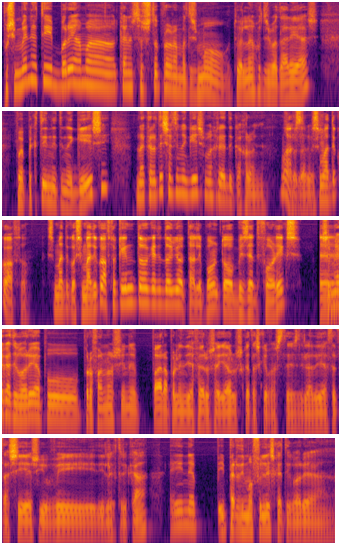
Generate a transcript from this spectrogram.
που σημαίνει ότι μπορεί άμα κάνεις το σωστό προγραμματισμό του ελέγχου της μπαταρίας που επεκτείνει την εγγύηση, να κρατήσει αυτή την εγγύηση μέχρι 11 χρόνια. Μάλιστα. Σημαντικό αυτό. Σημαντικό. Σημαντικό αυτοκίνητο για την Toyota, λοιπόν, το BZ4X. Σε μια κατηγορία που προφανώς είναι πάρα πολύ ενδιαφέρουσα για όλους τους κατασκευαστές, δηλαδή αυτά τα CSUV ηλεκτρικά, είναι υπερδημοφιλής κατηγορία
